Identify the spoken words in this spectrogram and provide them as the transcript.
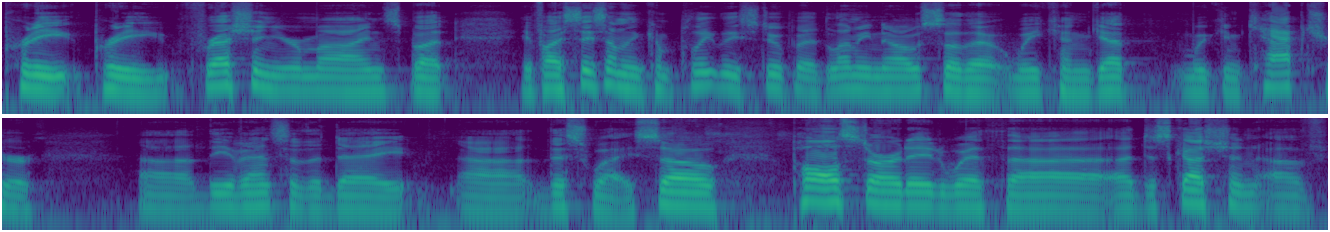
pretty, pretty fresh in your minds, but if I say something completely stupid, let me know so that we can get, we can capture uh, the events of the day uh, this way. So Paul started with uh, a discussion of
